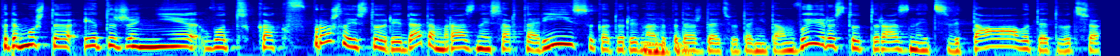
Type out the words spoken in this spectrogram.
Потому что это же не вот как в прошлой истории, да, там разные сорта риса, которые надо подождать, вот они там вырастут, разные цвета, вот это вот все.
